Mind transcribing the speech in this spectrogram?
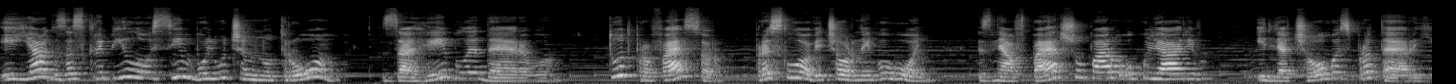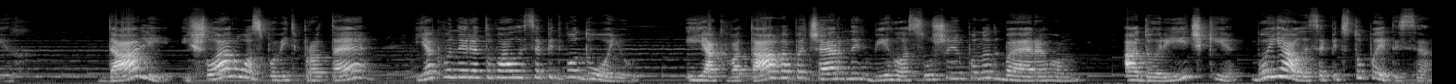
і як заскрипіло усім болючим нутром загибле дерево. Тут професор, при слові чорний вогонь, зняв першу пару окулярів і для чогось протер їх. Далі йшла розповідь про те, як вони рятувалися під водою, і як ватага печерних бігла сушею понад берегом, а до річки боялися підступитися.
